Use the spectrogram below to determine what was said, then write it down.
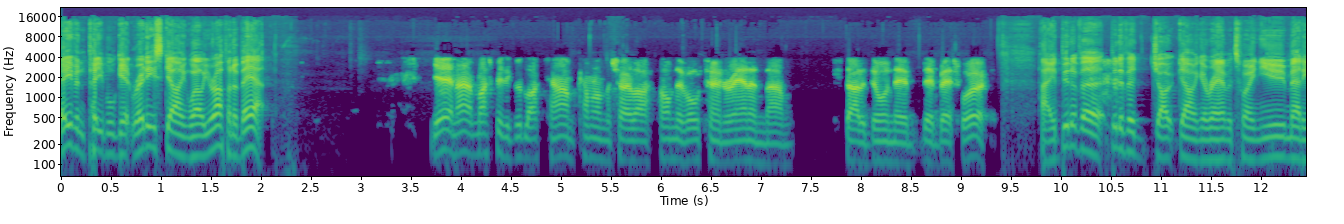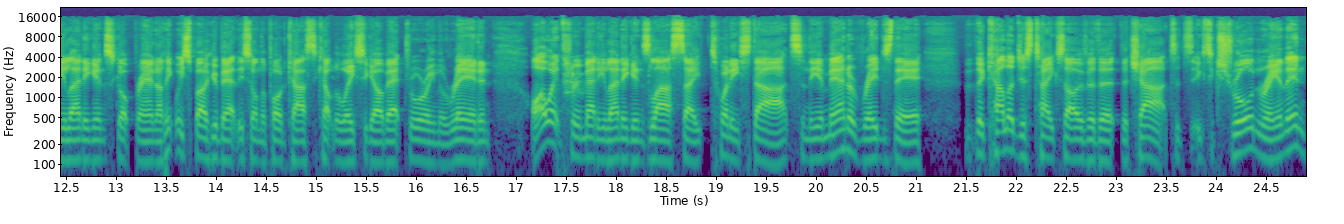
even people get ready's going well. You're up and about. Yeah, no, it must be the good luck charm. Coming on the show last time, they've all turned around and um, started doing their, their best work. Hey, a bit of a bit of a joke going around between you, Matty Lanigan, Scott Brand. I think we spoke about this on the podcast a couple of weeks ago about drawing the red, and I went through Matty Lanigan's last say twenty starts, and the amount of reds there, the colour just takes over the the charts. It's it's extraordinary, and then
